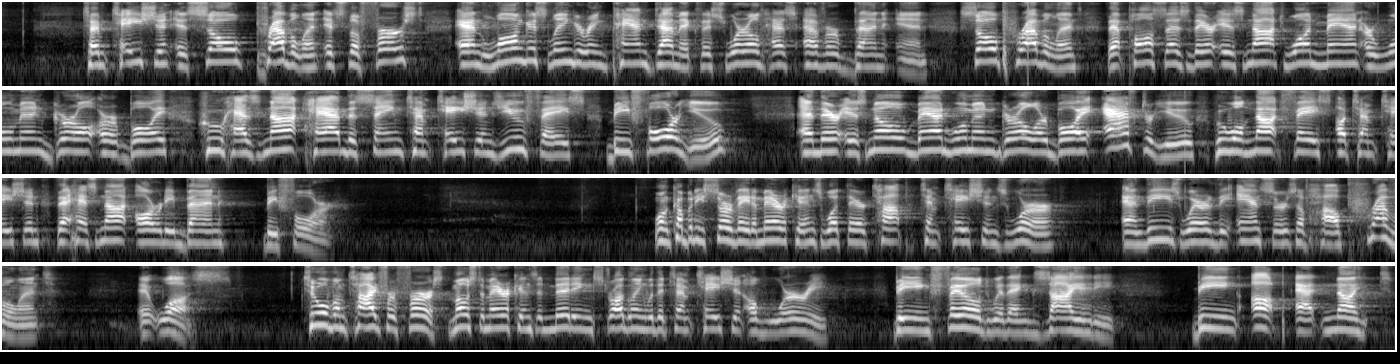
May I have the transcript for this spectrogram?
Temptation is so prevalent, it's the first and longest lingering pandemic this world has ever been in. So prevalent that Paul says there is not one man or woman, girl or boy who has not had the same temptations you face before you. And there is no man, woman, girl, or boy after you who will not face a temptation that has not already been before. One company surveyed Americans what their top temptations were, and these were the answers of how prevalent it was. Two of them tied for first. Most Americans admitting struggling with the temptation of worry, being filled with anxiety, being up at night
